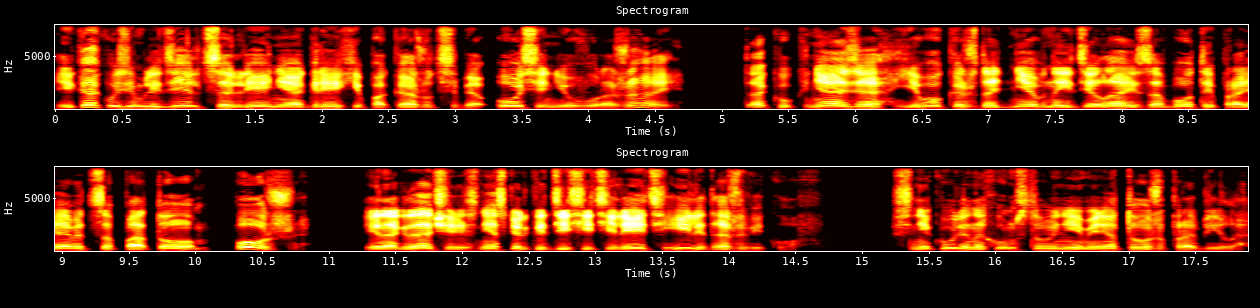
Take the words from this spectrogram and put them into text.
И как у земледельца лень и огрехи покажут себя осенью в урожае, так у князя его каждодневные дела и заботы проявятся потом, позже, иногда через несколько десятилетий или даже веков. С Никулиных умствований меня тоже пробило,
